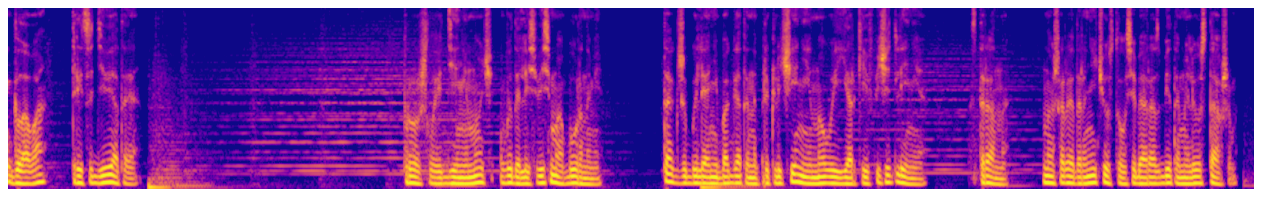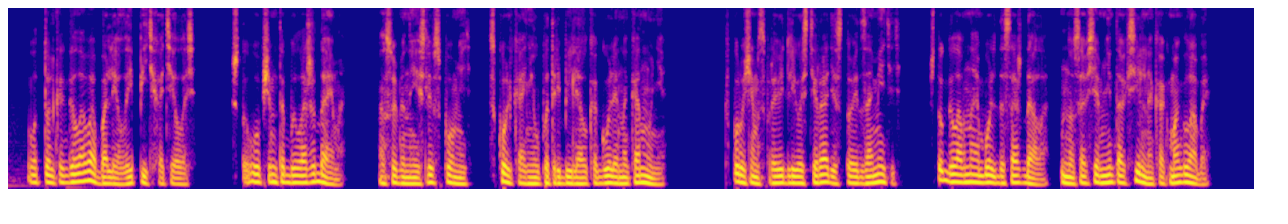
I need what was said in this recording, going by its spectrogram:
Глава 39. Прошлые день и ночь выдались весьма бурными. Также были они богаты на приключения и новые яркие впечатления. Странно, но Шредер не чувствовал себя разбитым или уставшим. Вот только голова болела и пить хотелось, что, в общем-то, было ожидаемо. Особенно если вспомнить, сколько они употребили алкоголя накануне. Впрочем, справедливости ради стоит заметить, что головная боль досаждала, но совсем не так сильно, как могла бы.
